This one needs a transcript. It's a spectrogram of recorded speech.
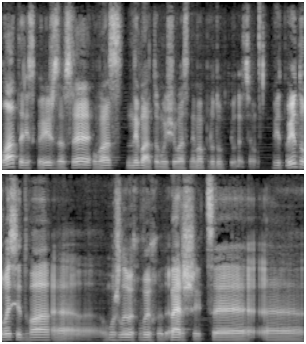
Flutter, скоріш за все, у вас нема, тому що у вас нема продуктів на цьому. Відповідно, у вас є два е, можливих виходи. Перший це е,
